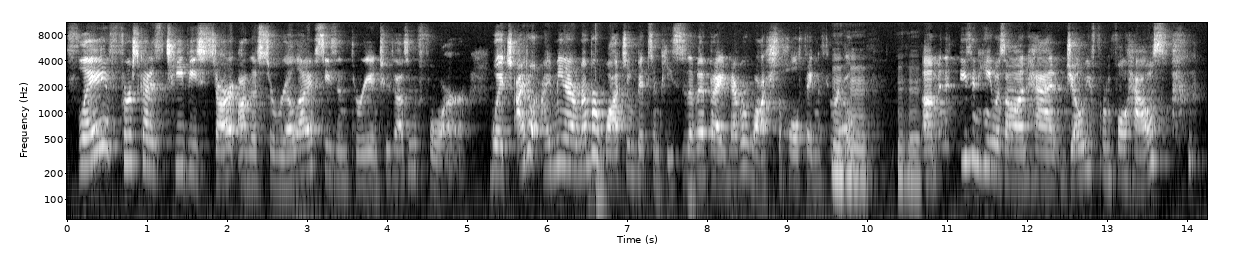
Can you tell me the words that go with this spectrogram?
Flav first got his TV start on the Surreal Life season three in 2004, which I don't, I mean, I remember watching bits and pieces of it, but I never watched the whole thing through. Um, and the season he was on had Joey from Full House,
